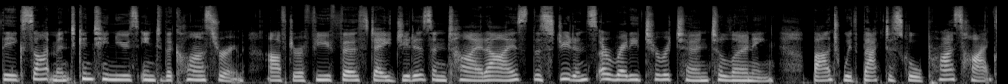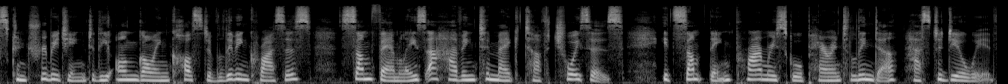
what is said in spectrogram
The excitement continues into the classroom. After a few first day jitters and tired eyes, the students are ready to return to learning. But with back to school price hikes contributing to the ongoing cost of living crisis, some families are having to make tough choices. It's something primary school parent Linda has to deal with.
